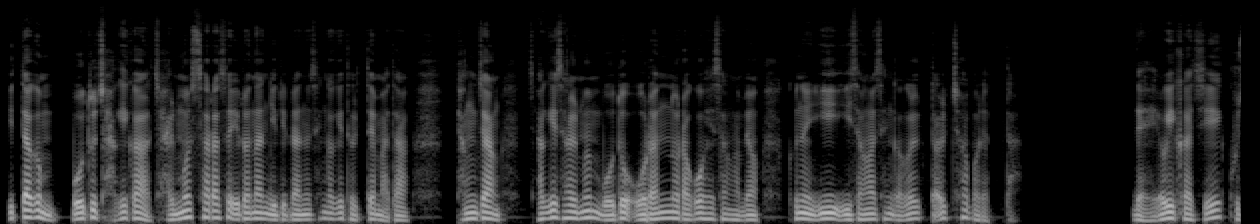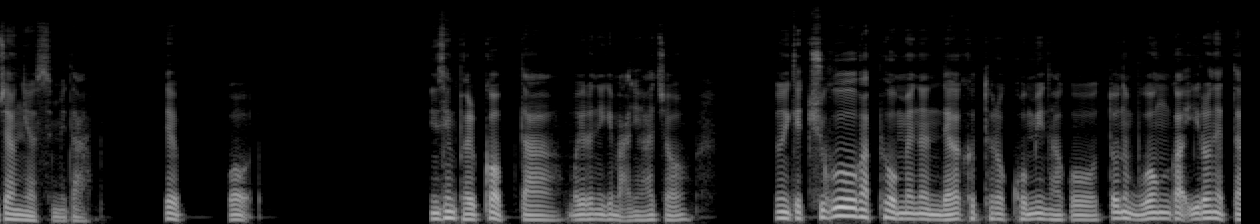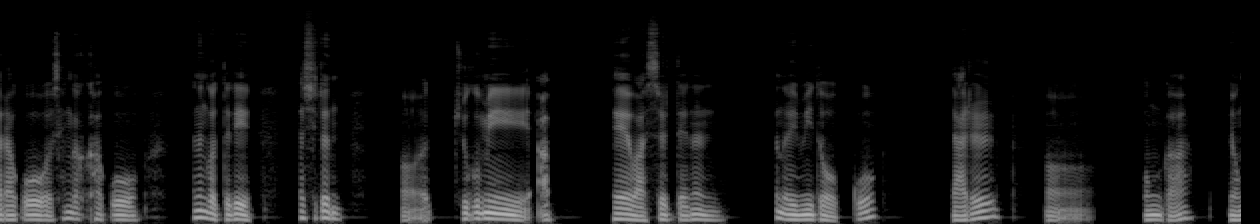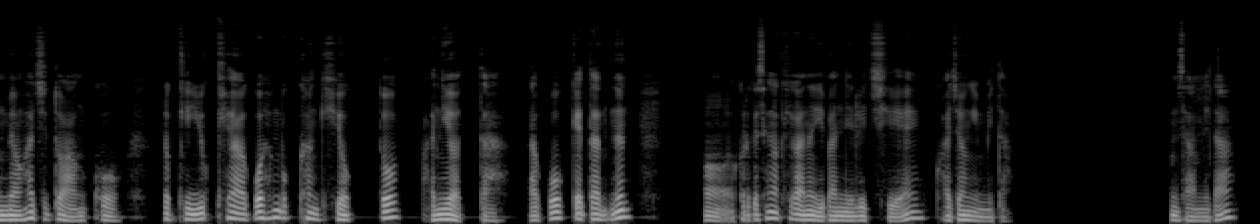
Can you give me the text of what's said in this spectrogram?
이따금 모두 자기가 잘못 살아서 일어난 일이라는 생각이 들 때마다 당장 자기 삶은 모두 옳았노라고 회상하며 그는 이 이상한 생각을 떨쳐버렸다. 네, 여기까지 9 장이었습니다. 이제 뭐 인생 별거 없다. 뭐 이런 얘기 많이 하죠. 저는 이렇게 죽음 앞에 오면은 내가 그토록 고민하고 또는 무언가 이뤄냈다라고 생각하고 하는 것들이 사실은 어 죽음이 앞에 왔을 때는 큰 의미도 없고 나를 어 뭔가 명명하지도 않고 그렇게 유쾌하고 행복한 기억 도 아니었다라고 깨닫는 어 그렇게 생각해 가는 이반 일리치의 과정입니다. 감사합니다.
